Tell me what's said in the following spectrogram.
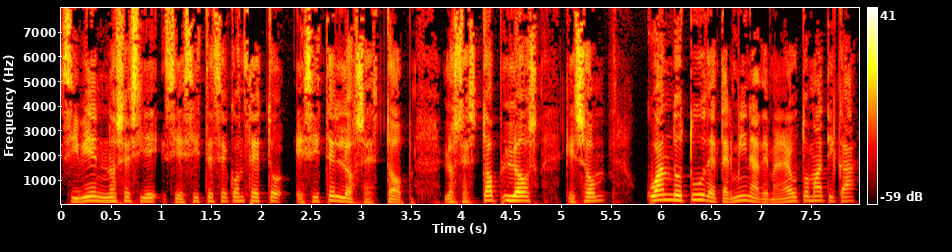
si bien no sé si, si existe ese concepto, existen los stop. Los stop loss, que son cuando tú determinas de manera automática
